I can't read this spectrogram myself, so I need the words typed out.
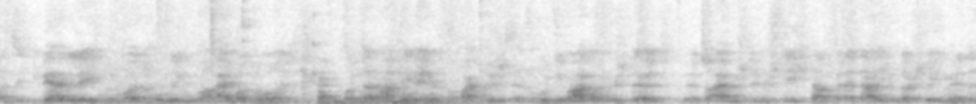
hat sich quergelegt und wollte unbedingt nur einmotorig. Und dann haben die den praktisch ein Ultimatum gestellt, äh, zu einem bestimmten Stichtag. Wenn er da nicht unterschrieben hätte,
